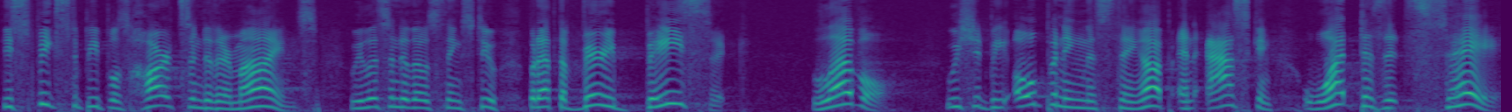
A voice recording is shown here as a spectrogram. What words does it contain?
He speaks to people's hearts and to their minds. We listen to those things too. But at the very basic level, we should be opening this thing up and asking, what does it say?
